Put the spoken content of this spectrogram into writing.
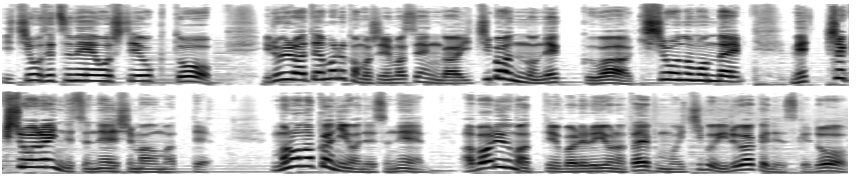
一応説明をしておくと、いろいろ当てはまるかもしれませんが、一番のネックは気象の問題。めっちゃ気象荒いんですよね、シマウマって。馬の中にはですね、暴れ馬って呼ばれるようなタイプも一部いるわけですけど、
